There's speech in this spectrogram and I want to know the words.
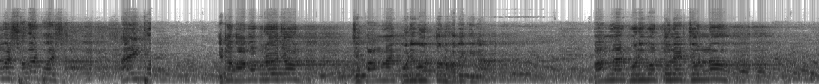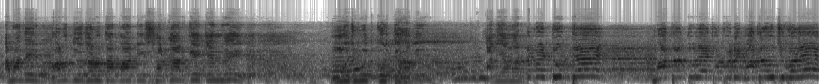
আমার সবার পয়সা। আর এই এটা বাবা প্রয়োজন যে বাংলায় পরিবর্তন হবে কিনা। বাংলার পরিবর্তনের জন্য আমাদের ভারতীয় জনতা পার্টির সরকারকে কেন্দ্রে মজবুত করতে হবে। আমি আমার ডুব দেয়, মাথা তুলে যখনই মাথা উঁচু করে,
